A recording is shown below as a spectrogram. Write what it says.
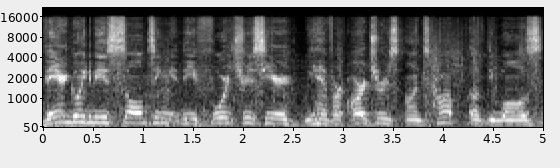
they're going to be assaulting the fortress here. We have our archers on top of the walls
